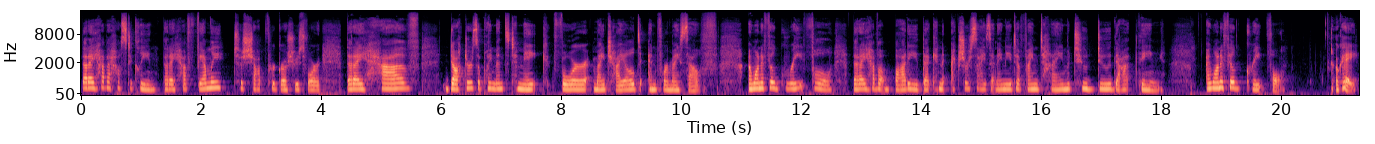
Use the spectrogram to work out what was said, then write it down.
that I have a house to clean, that I have family to shop for groceries for, that I have doctor's appointments to make for my child and for myself. I want to feel grateful that I have a body that can exercise and I need to find time to do that thing. I want to feel grateful. Okay,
